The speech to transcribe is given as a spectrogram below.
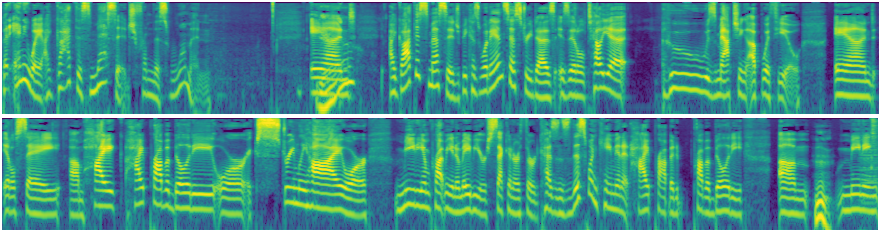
But anyway, I got this message from this woman. And Yeah? I got this message because what Ancestry does is it'll tell you who is matching up with you. and it'll say um, high high probability or extremely high or medium prob you know maybe your second or third cousins this one came in at high prob- probability um, Hmm. meaning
